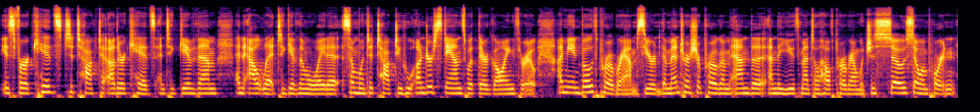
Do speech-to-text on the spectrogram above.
Is for kids to talk to other kids and to give them an outlet, to give them a way to someone to talk to who understands what they're going through. I mean, both programs, your the mentorship program and the and the youth mental health program, which is so so important.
